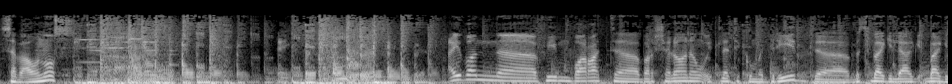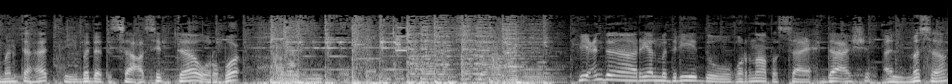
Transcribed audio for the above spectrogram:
سبعة ونص. أيضا آه، في مباراة آه، برشلونة وأتلتيكو مدريد آه، بس باقي باقي ما انتهت. هي بدأت الساعة ستة وربع. في عندنا ريال مدريد وغرناطة الساعة 11 المساء.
